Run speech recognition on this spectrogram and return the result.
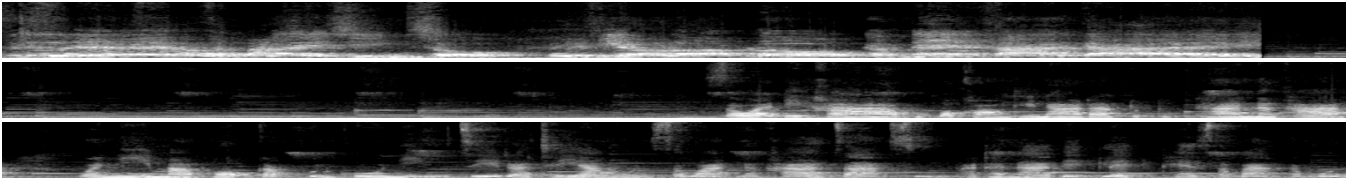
ซื้อแล้วจะไปชิงโชคไปเที่ยวรอบโลกกับแม่ค้าไก่ สวัสดีค่ะ ผู้ปกครองที่น่ารักทุกๆทท่านนะคะ วันนี้มาพบกับคุณครูหนิงจีรัชยามุลสวัสดิ์นะคะ จากศูนย์พัฒนาเด็กเล็กเทศบาลตำบล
